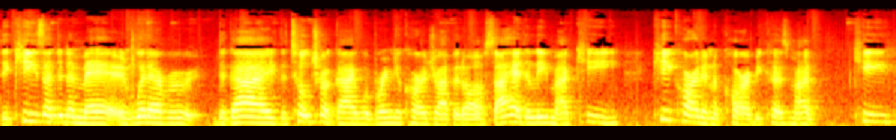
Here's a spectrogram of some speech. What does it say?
the keys under the mat and whatever, the guy, the tow truck guy will bring your car, drop it off. So I had to leave my key, key card in the car because my key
